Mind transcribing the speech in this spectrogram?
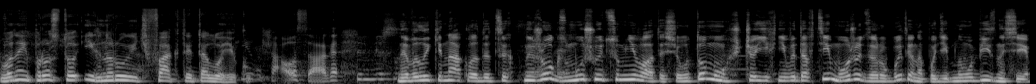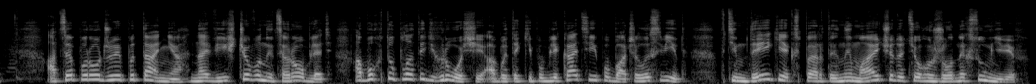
Вони просто ігнорують факти та логіку. Невеликі наклади цих книжок змушують сумніватися у тому, що їхні видавці можуть заробити на подібному бізнесі. А це породжує питання: навіщо вони це роблять? Або хто платить гроші, аби такі публікації побачили світ. Втім, деякі експерти не мають щодо цього жодних сумнівів.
